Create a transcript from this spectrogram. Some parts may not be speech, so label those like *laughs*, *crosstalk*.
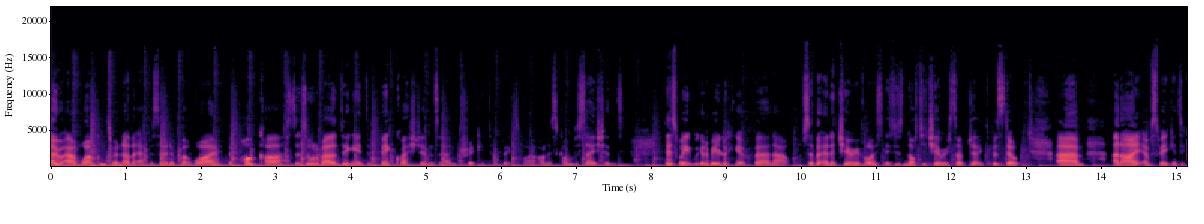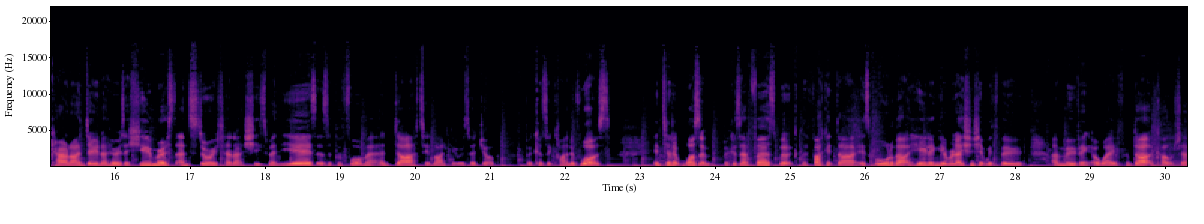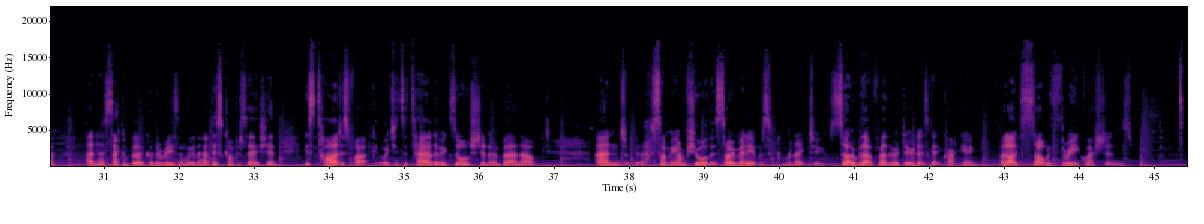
Hello, and welcome to another episode of But Why, the podcast that's all about digging into big questions and tricky topics via honest conversations. This week, we're going to be looking at burnout. I've said that in a cheery voice. This is not a cheery subject, but still. Um, and I am speaking to Caroline Dooner, who is a humorist and storyteller. She spent years as a performer and darted like it was her job because it kind of was. Until it wasn't, because her first book, The Fuck It Diet, is all about healing your relationship with food and moving away from diet culture. And her second book, and the reason we're going to have this conversation, is Tired as Fuck, which is a tale of exhaustion and burnout. And something I'm sure that so many of us can relate to. So, without further ado, let's get cracking. I'd like to start with three questions.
